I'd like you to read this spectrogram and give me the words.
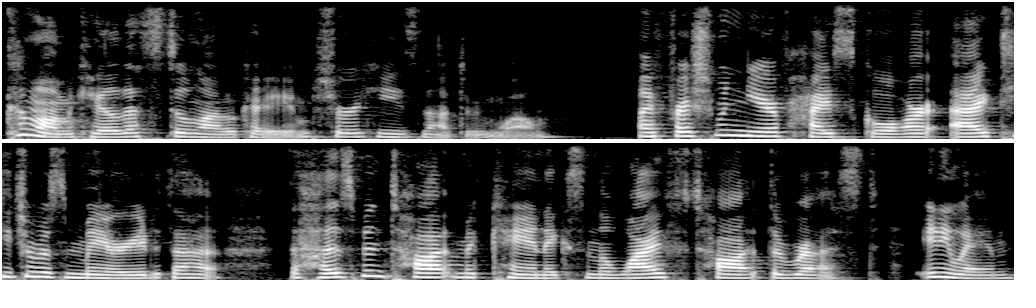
Come on, Michaela. That's still not okay. I'm sure he's not doing well. My freshman year of high school, our ag teacher was married. The, the husband taught mechanics and the wife taught the rest. Anyway,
